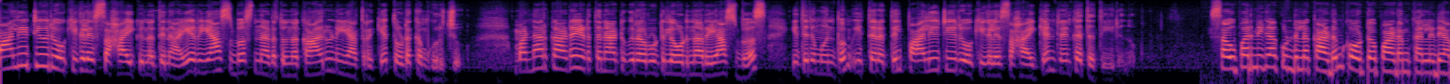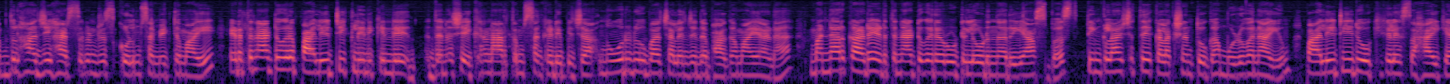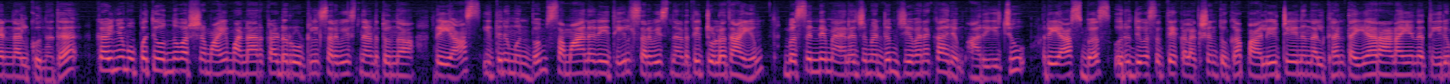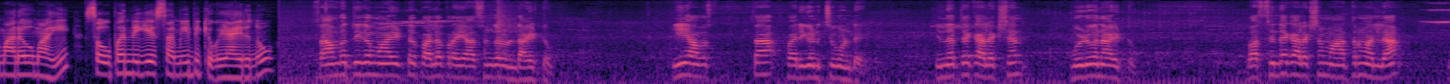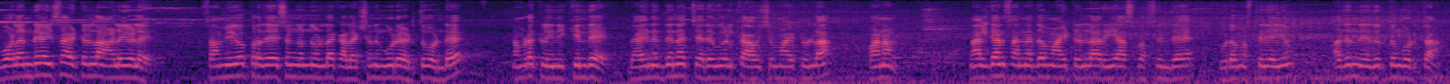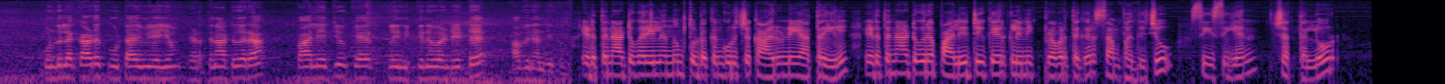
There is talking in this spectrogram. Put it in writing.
Palliative രോഗികളെ സഹായിക്കുന്നതിനായി Riyas bus നടത്തുന്ന കാരുണ്യയാത്രയ്ക്ക് തുടക്കം കുറിച്ചു. മണ്ണാർക്കാട് എടത്തനാട്ടുകര റൂട്ടിൽ ഓടുന്ന റിയാസ് ബസ് ഇതിനു മുൻപും ഇത്തരത്തിൽ പാലിയേറ്റീവ് രോഗികളെ സഹായിക്കാൻ രംഗത്തെത്തിയിരുന്നു. സൗപർണിക കുണ്ടലക്കാടും കോട്ടോപ്പാടം കല്ലടി അബ്ദുൽ ഹാജി ഹയർ സെക്കൻഡറി സ്കൂളും സംയുക്തമായി എടത്തനാട്ടൂർ പാലിയേറ്റീവ് ക്ലിനിക്കിന്റെ ധനശേഖരണാർത്ഥം സംഘടിപ്പിച്ച നൂറ് രൂപ ചലഞ്ചിന്റെ ഭാഗമായാണ് മണ്ണാർക്കാട് എടത്തനാട്ടുകര റൂട്ടിലോടുന്ന റിയാസ് ബസ് തിങ്കളാഴ്ചത്തെ കളക്ഷൻ തുക മുഴുവനായും പാലിയേറ്റീവ് രോഗികളെ സഹായിക്കാൻ നൽകുന്നത്. കഴിഞ്ഞ മുപ്പത്തിയൊന്ന് വർഷമായി മണ്ണാർക്കാട് റൂട്ടിൽ സർവീസ് നടത്തുന്ന റിയാസ് ഇതിനു മുൻപും സമാന രീതിയിൽ സർവീസ് നടത്തിയിട്ടുള്ളതായും ബസിന്റെ മാനേജ്മെന്റും ജീവനക്കാരും അറിയിച്ചു. റിയാസ് ബസ് ഒരു ദിവസത്തെ കളക്ഷൻ തുക പാലിയേറ്റീവിന് നൽകാൻ തയ്യാറാണ് എന്ന തീരുമാനവുമായി സൗപർണികയെ സമീപിക്കുകയായിരുന്നു. സാമ്പത്തികമായിട്ട് പല പ്രയാസങ്ങൾ ഉണ്ടായിട്ടും ഈ അവസ്ഥ പരിഗണിച്ചുകൊണ്ട് ഇന്നത്തെ കലക്ഷൻ മുഴുവനായിട്ടും. ബസ്സിന്റെ കലക്ഷൻ മാത്രമല്ല വോളണ്ടിയേഴ്സ് ആയിട്ടുള്ള ആളുകളെ സമീപ പ്രദേശങ്ങളിൽ നിന്നുള്ള കളക്ഷനും കൂടെ എടുത്തുകൊണ്ട് നമ്മുടെ ക്ലിനിക്കിന്റെ ദൈനംദിന ചെലവുകൾക്ക് ആവശ്യമായിട്ടുള്ള പണം നൽകാൻ സന്നദ്ധമായിട്ടുള്ള റിയാസ് ബസ്സിന്റെ ഉടമസ്ഥരെയും അതിന് നേതൃത്വം കൊടുത്ത കുണ്ടുലക്കാട് കൂട്ടായ്മയെയും എടത്തനാട്ടുകര പാലിയേറ്റീവ് കെയർ ക്ലിനിക്കിന് വേണ്ടിയിട്ട് അഭിനന്ദിക്കുന്നു. എടത്തനാട്ടുകരയിൽ നിന്നും തുടക്കം കുറിച്ച കാരുണ്യയാത്രയിൽ എടത്തനാട്ടുകര പാലിയേറ്റീവ് കെയർ ക്ലിനിക് പ്രവർത്തകർ സംബന്ധിച്ചു. C C N Chathallur.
